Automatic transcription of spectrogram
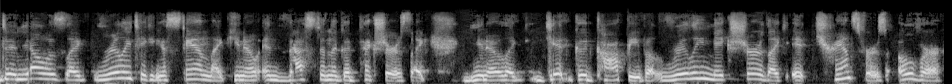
Danielle was like really taking a stand, like, you know, invest in the good pictures, like, you know, like get good copy, but really make sure like it transfers over.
